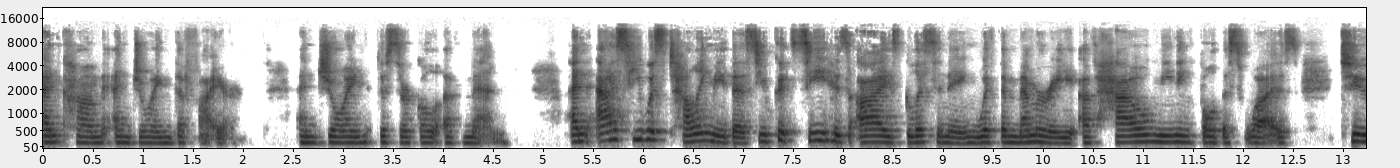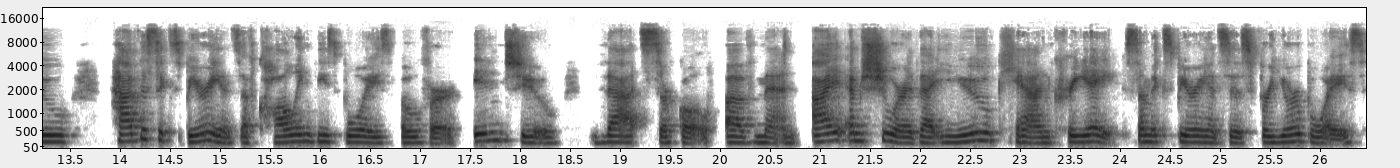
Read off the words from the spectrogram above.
and come and join the fire and join the circle of men. And as he was telling me this, you could see his eyes glistening with the memory of how meaningful this was to have this experience of calling these boys over into that circle of men. I am sure that you can create some experiences for your boys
